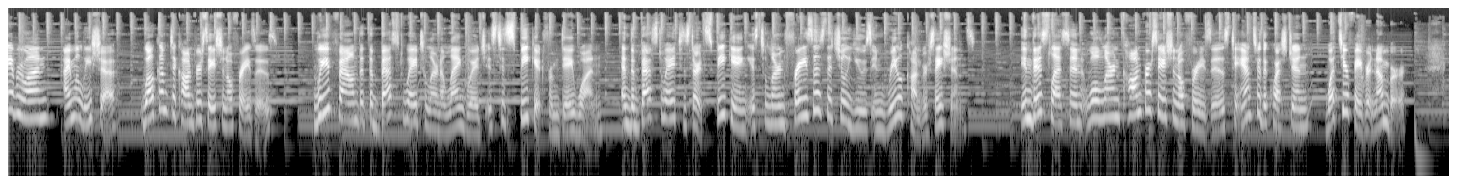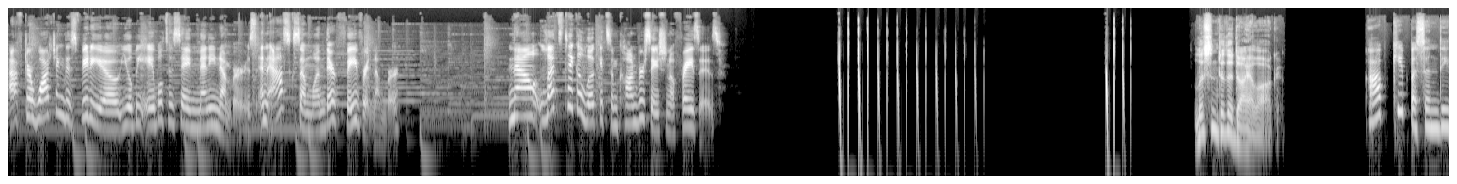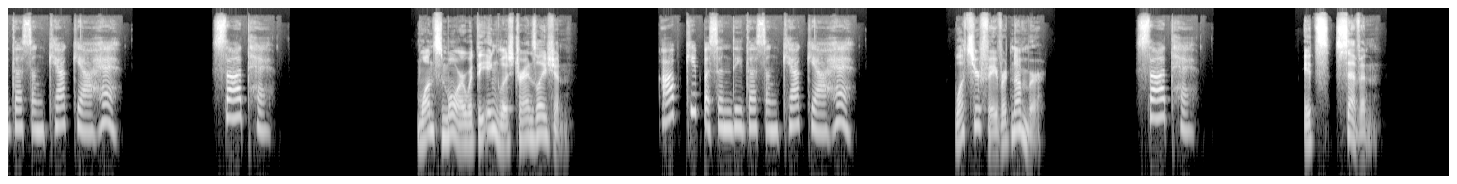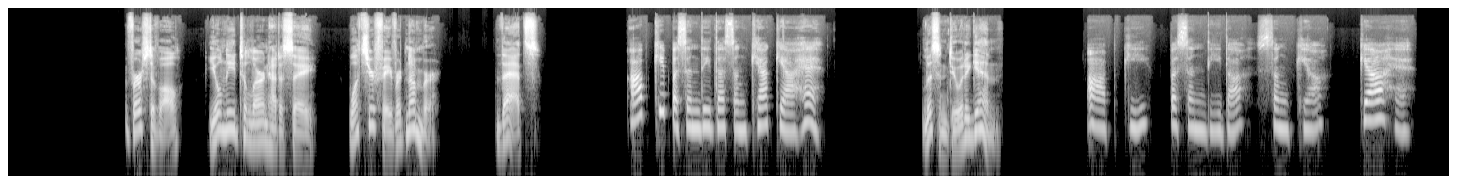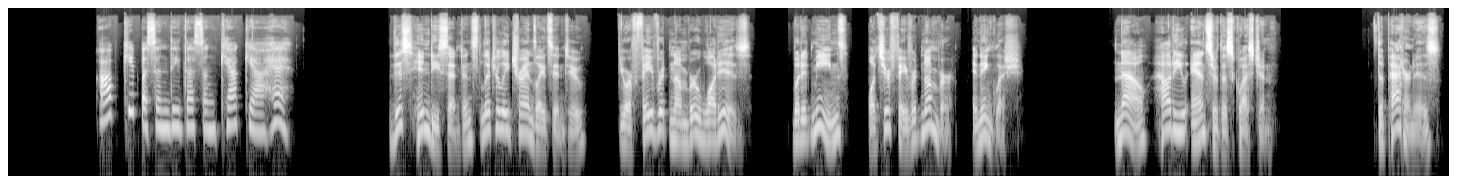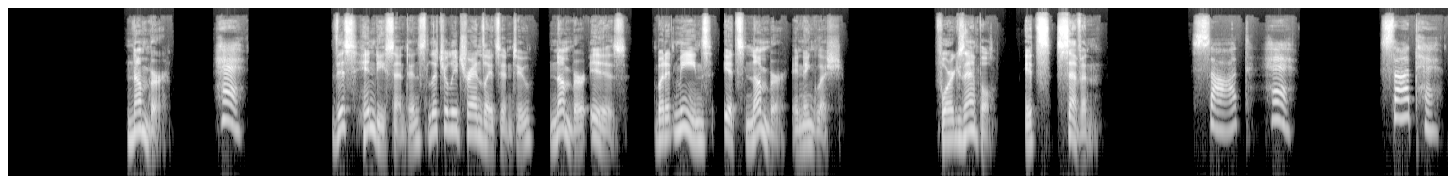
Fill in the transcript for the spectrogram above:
Hi everyone, I'm Alicia. Welcome to Conversational Phrases. We've found that the best way to learn a language is to speak it from day one. And the best way to start speaking is to learn phrases that you'll use in real conversations. In this lesson, we'll learn conversational phrases to answer the question, what's your favorite number? After watching this video, you'll be able to say many numbers and ask someone their favorite number. Now, let's take a look at some conversational phrases. Listen to the dialogue. आपकी पसंदीदा संख्या क्या है सात है Once more with the English translation. आपकी पसंदीदा संख्या क्या है What's your favorite number? सात है It's seven. First of all, you'll need to learn how to say, What's your favorite number? That's आपकी पसंदीदा संख्या क्या है listen to it again. आपकी पसंदीदा संख्या क्या है आपकी पसंदीदा संख्या क्या है This Hindi sentence literally translates into, Your favorite number, what is? But it means, What's your favorite number in English? Now, how do you answer this question? The pattern is number. Hai. This Hindi sentence literally translates into number is, but it means its number in English. For example, it's seven. Saat hai. Saat hai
